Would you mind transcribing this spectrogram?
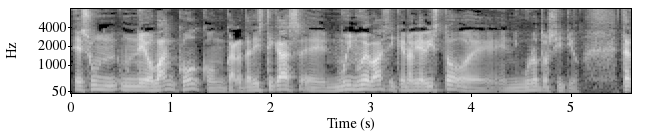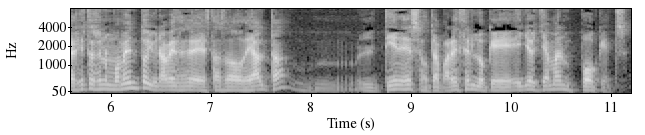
es un, neobanco con características eh, muy nuevas y que no había visto eh, en ningún otro sitio. Te registras en un momento y una vez estás dado de alta, mm, tienes o te aparecen lo que ellos llaman pockets.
